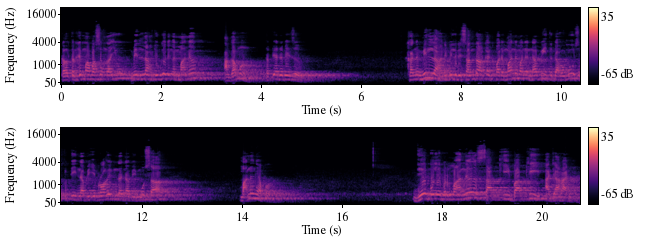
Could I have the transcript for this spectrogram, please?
Kalau terjemah bahasa Melayu, millah juga dengan makna agama, tapi ada beza. Kerana millah ni bila disandarkan kepada mana-mana nabi terdahulu seperti Nabi Ibrahim dan Nabi Musa, maknanya apa? Dia boleh bermakna saki baki ajaran.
